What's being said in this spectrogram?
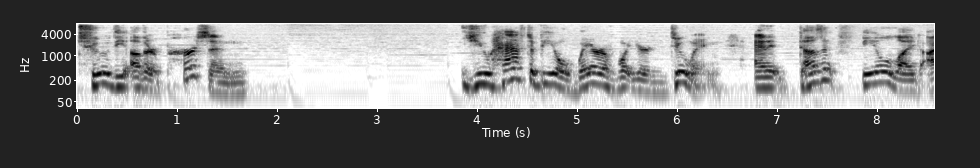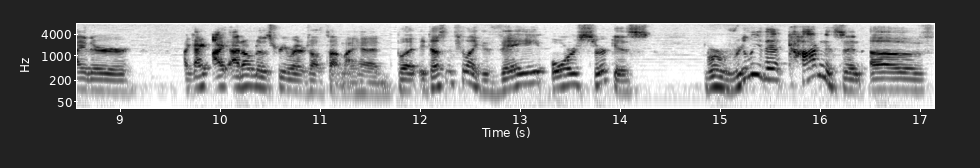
to the other person you have to be aware of what you're doing and it doesn't feel like either like I, I, I don't know the screenwriters off the top of my head but it doesn't feel like they or Serkis were really that cognizant of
